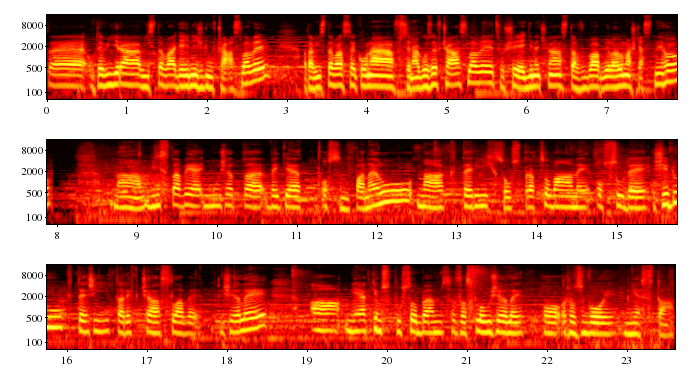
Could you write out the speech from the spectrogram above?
se otevírá výstava dějiny Židů v Čáslavi a ta výstava se koná v synagoze v Čáslavi, což je jedinečná stavba Vilhelma Šťastného. Na výstavě můžete vidět osm panelů, na kterých jsou zpracovány osudy židů, kteří tady v Čáslavi žili a nějakým způsobem se zasloužili o rozvoj města.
